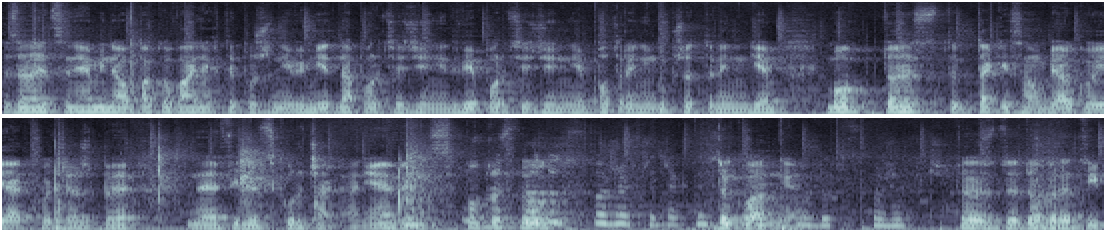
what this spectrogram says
zaleceniami na opakowaniach typu, że nie wiem, jedna porcja dziennie, dwie porcje dziennie, po treningu, przed treningiem, bo to jest takie samo białko jak chociażby e, filet z kurczaka, nie? Więc po prostu Produkt spożywczy, traktuj się Dokładnie. produkt spożywczy. to jest dobry tip.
